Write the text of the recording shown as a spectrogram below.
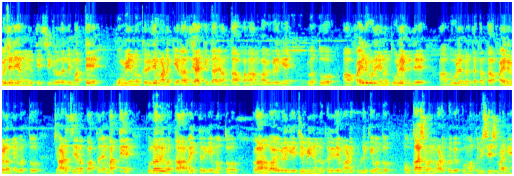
ಯೋಜನೆಯನ್ನು ಅತಿ ಶೀಘ್ರದಲ್ಲಿ ಮತ್ತೆ ಭೂಮಿಯನ್ನು ಖರೀದಿ ಮಾಡಲಿಕ್ಕೆ ಏನು ಅರ್ಜಿ ಹಾಕಿದ್ದಾರೆ ಅಂತ ಫಲಾನುಭವಿಗಳಿಗೆ ಇವತ್ತು ಆ ಫೈಲ್ಗಳು ಏನು ಧೂಳೆಬ್ಬಿದೆ ಆ ಧೂಳೆಬ್ಬಿರ್ತಕ್ಕಂಥ ಫೈಲ್ಗಳನ್ನು ಇವತ್ತು ಜಾಡಿಸಿ ಏನಪ್ಪಾ ಅಂತಂದ್ರೆ ಮತ್ತೆ ಪುನರ್ ಇವತ್ತು ಆ ರೈತರಿಗೆ ಮತ್ತು ಫಲಾನುಭವಿಗಳಿಗೆ ಜಮೀನನ್ನು ಖರೀದಿ ಮಾಡಿಕೊಡ್ಲಿಕ್ಕೆ ಒಂದು ಅವಕಾಶವನ್ನು ಮಾಡಿಕೊಡಬೇಕು. ಮತ್ತು ವಿಶೇಷವಾಗಿ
